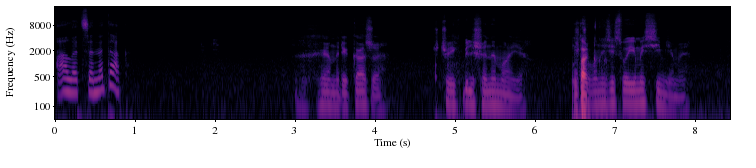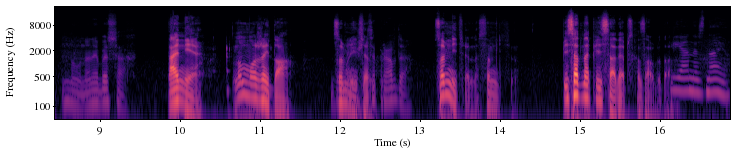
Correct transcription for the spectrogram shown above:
але це не так. Генрі каже, що їх більше немає. Ну Що так. вони зі своїми сім'ями. Ну, на небесах. Та ні. Ну, може й да. Думаєш, Сомнительно. це правда? Сомнительно, сомнительно. 50 на 50, я б сказав би так. Я не знаю.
